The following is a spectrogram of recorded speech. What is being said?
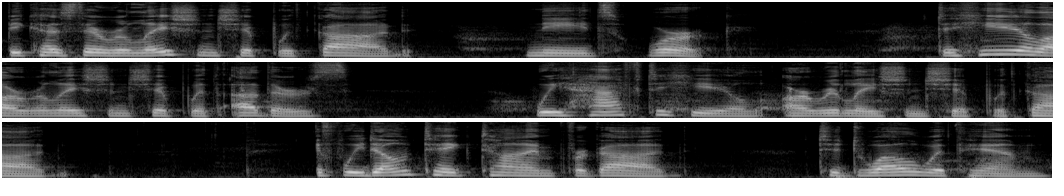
because their relationship with God needs work. To heal our relationship with others, we have to heal our relationship with God. If we don't take time for God to dwell with Him,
